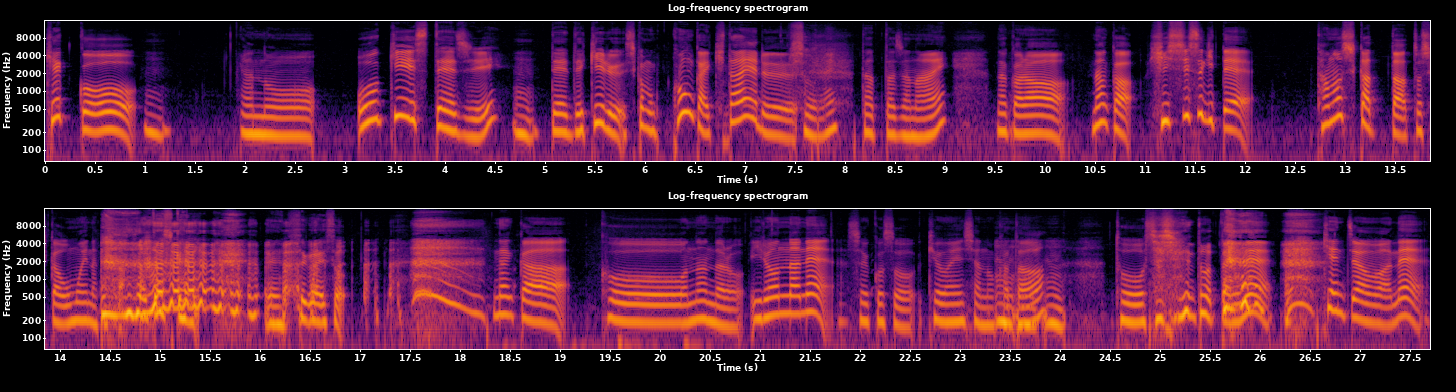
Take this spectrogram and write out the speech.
結構うんあの大きいステージうん、でできるしかも今回鍛えるそうね。だったじゃない？だからなんか必死すぎて楽しかったとしか思えなかった。確かに。うん、すごいそう。なんかこうなんだろう。いろんなねそれこそ共演者の方、うんうんうん。と写真撮ったりね。ケンちゃんはね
